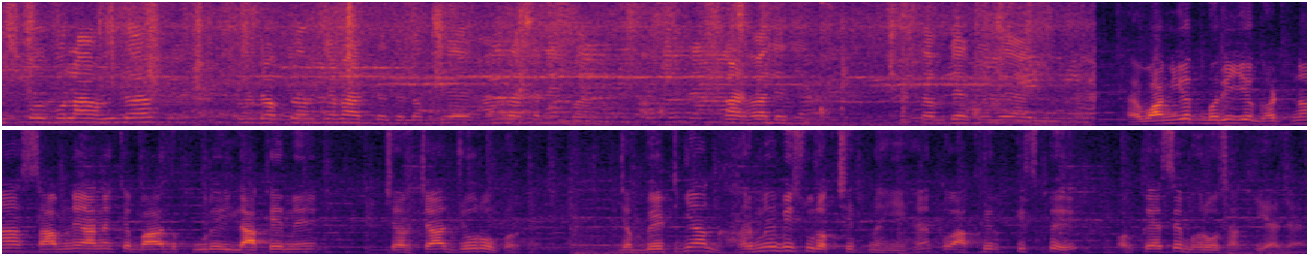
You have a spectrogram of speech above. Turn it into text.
उसको बोला तो डॉक्टर जवाब दे से नहीं बन काढ़वा ले दी तब ले आई हैवानियत भरी ये घटना सामने आने के बाद पूरे इलाके में चर्चा जोरों पर है। जब बेटियाँ घर में भी सुरक्षित नहीं हैं तो आखिर किस पे और कैसे भरोसा किया जाए?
